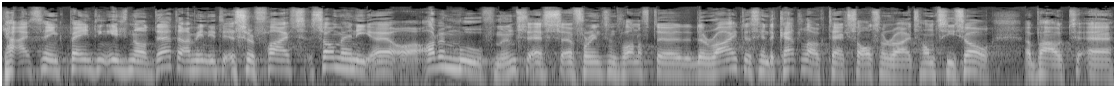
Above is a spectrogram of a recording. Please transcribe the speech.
Yeah, I think painting is not that. I mean, it survives so many uh, other movements, as uh, for instance, one of the, the writers in the catalog text also writes, Hans Ciseaux, about, uh, uh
